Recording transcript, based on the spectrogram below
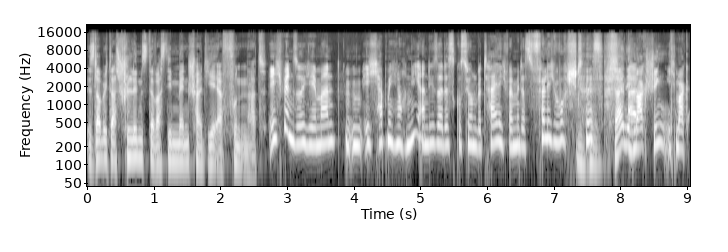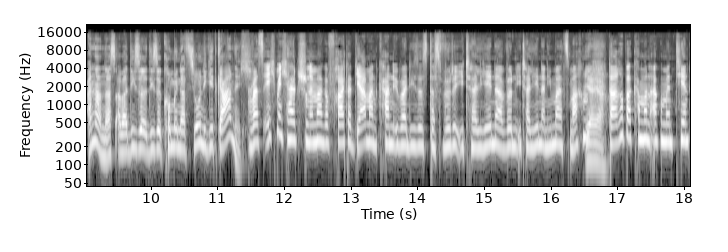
ist, glaube ich, das Schlimmste, was die Menschheit je erfunden hat. Ich bin so jemand, ich habe mich noch nie an dieser Diskussion beteiligt, weil mir das völlig wurscht ist. Nein, ich Äh, mag Schinken, ich mag Ananas, aber diese, diese Kombination, die geht gar nicht. Was ich mich halt schon immer gefragt hat, ja, man kann über dieses, das würde Italiener, würden Italiener niemals machen. Ja, ja. Darüber kann man argumentieren,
